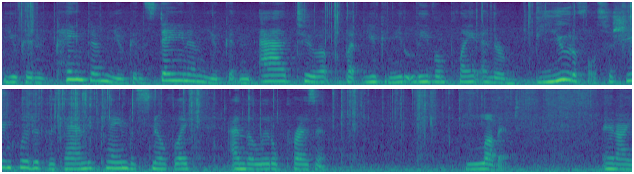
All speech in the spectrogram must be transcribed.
You can paint them, you can stain them, you can add to them, but you can leave them plain, and they're beautiful. So she included the candy cane, the snowflake, and the little present. Love it. And I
